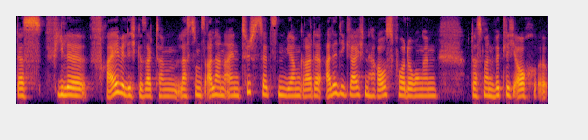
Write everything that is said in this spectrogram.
dass viele freiwillig gesagt haben, lasst uns alle an einen Tisch setzen. Wir haben gerade alle die gleichen Herausforderungen, dass man wirklich auch äh,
